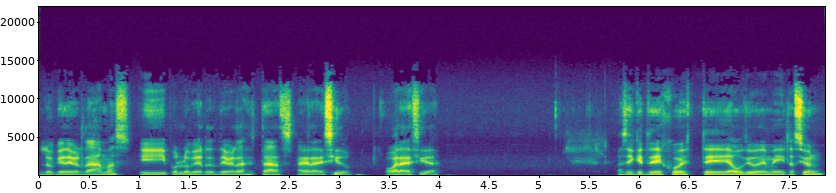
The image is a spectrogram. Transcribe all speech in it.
lo que de verdad amas y por lo que de verdad estás agradecido agradecida. Así que te dejo este audio de meditación.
